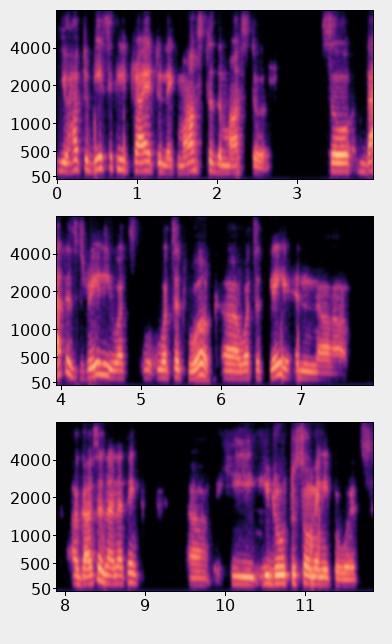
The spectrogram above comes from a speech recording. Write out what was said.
you have to basically try to like master the master. So that is really what's what's at work, uh, what's at play in uh, a ghazal, and I think uh, he he wrote to so many poets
